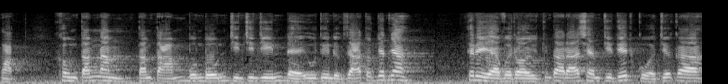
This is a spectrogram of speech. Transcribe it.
hoặc 085 88 44 999 để ưu tiên được giá tốt nhất nhé. Thế thì à, vừa rồi chúng ta đã xem chi tiết của chiếc à,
